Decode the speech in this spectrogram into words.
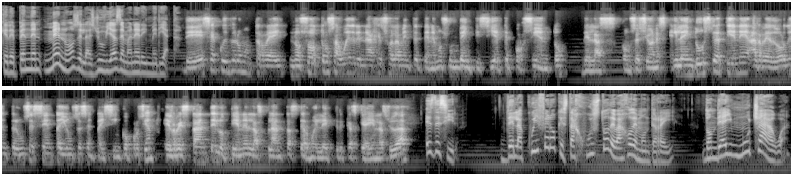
que dependen menos de las lluvias de manera inmediata. De ese acuífero Monterrey, nosotros, agua y drenaje, solamente tenemos un 27% de las concesiones y la industria tiene alrededor de entre un 60 y un 65%. El restante lo tienen las plantas termoeléctricas que hay en la ciudad. Es decir, del acuífero que está justo debajo de Monterrey, donde hay mucha agua,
